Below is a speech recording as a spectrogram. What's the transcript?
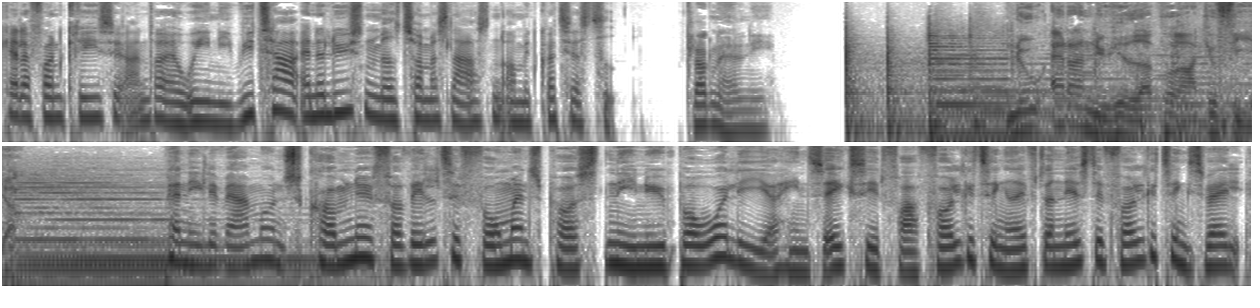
kalder for en krise, andre er uenige. Vi tager analysen med Thomas Larsen om et kvarters tid. Klokken er halv ni. Nu er der nyheder på Radio 4. Pernille Vermunds kommende farvel til formandsposten i Nye Borgerlige og hendes exit fra Folketinget efter næste folketingsvalg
